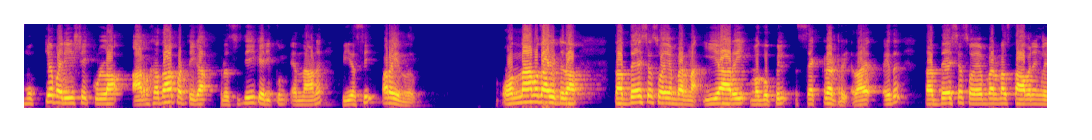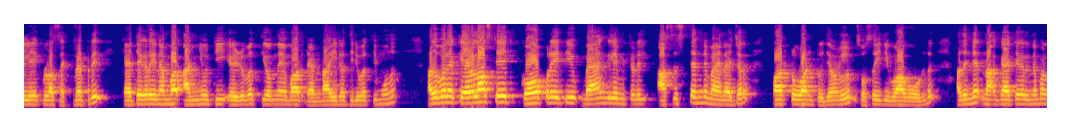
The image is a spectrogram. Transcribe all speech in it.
മുഖ്യ പരീക്ഷയ്ക്കുള്ള അർഹതാ പട്ടിക പ്രസിദ്ധീകരിക്കും എന്നാണ് പി പറയുന്നത്. ഒന്നാമതായിട്ട് ഇതാ തദ്ദേശ സ്വയംഭരണ ഇ ആർ ഇ വകുപ്പിൽ സെക്രട്ടറി അതായത് തദ്ദേശ സ്വയംഭരണ സ്ഥാപനങ്ങളിലേക്കുള്ള സെക്രട്ടറി കാറ്റഗറി നമ്പർ അഞ്ഞൂറ്റി എഴുപത്തി ഒന്ന് ബാർ രണ്ടായിരത്തി ഇരുപത്തി മൂന്ന് അതുപോലെ കേരള സ്റ്റേറ്റ് കോഓപ്പറേറ്റീവ് ബാങ്ക് ലിമിറ്റഡിൽ assistant manager part one two ജനറലും സൊസൈറ്റി വിഭാഗവും ഉണ്ട്. അതിന്റെ കാറ്റഗറി നമ്പർ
